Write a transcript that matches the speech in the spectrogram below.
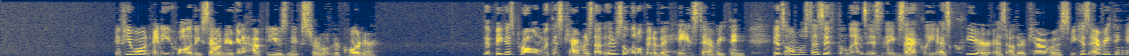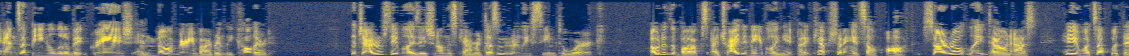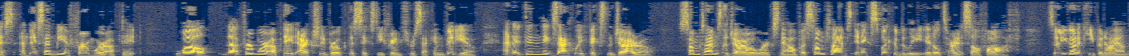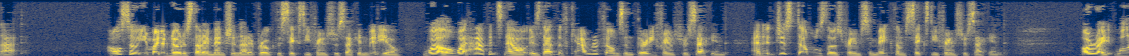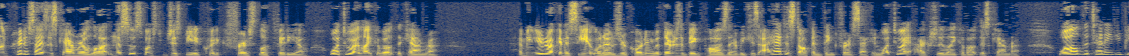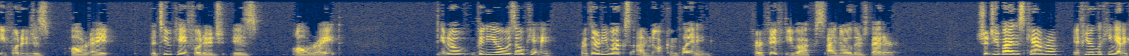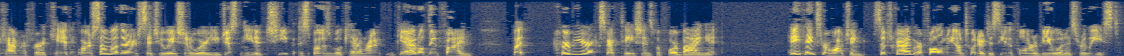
If you want any quality sound, you're going to have to use an external recorder. The biggest problem with this camera is that there's a little bit of a haze to everything. It's almost as if the lens isn't exactly as clear as other cameras because everything ends up being a little bit grayish and not very vibrantly colored. The gyro stabilization on this camera doesn't really seem to work. Out of the box, I tried enabling it, but it kept shutting itself off, so I wrote Lightdow and asked, hey, what's up with this? And they sent me a firmware update. Well, that firmware update actually broke the 60 frames per second video, and it didn't exactly fix the gyro. Sometimes the gyro works now, but sometimes inexplicably it'll turn itself off, so you gotta keep an eye on that. Also, you might have noticed that I mentioned that it broke the 60 frames per second video. Well, what happens now is that the camera films in 30 frames per second, and it just doubles those frames to make them 60 frames per second. Alright, well I've criticized this camera a lot, and this was supposed to just be a quick first look video. What do I like about the camera? I mean, you're not going to see it when I was recording, but there was a big pause there because I had to stop and think for a second. What do I actually like about this camera? Well, the 1080p footage is alright. The 2K footage is alright you know, video is okay. For 30 bucks, I'm not complaining. For 50 bucks, I know there's better. Should you buy this camera? If you're looking at a camera for a kid or some other situation where you just need a cheap disposable camera, yeah, it'll do fine. But curb your expectations before buying it. Hey, thanks for watching. Subscribe or follow me on Twitter to see the full review when it's released.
